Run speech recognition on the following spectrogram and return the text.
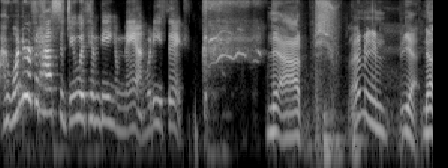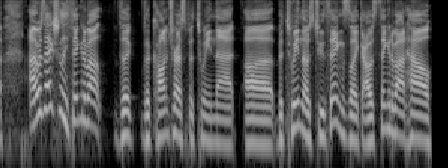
I wonder if it has to do with him being a man. What do you think? Nah, I mean, yeah, no. I was actually thinking about the the contrast between that, uh, between those two things. Like, I was thinking about how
